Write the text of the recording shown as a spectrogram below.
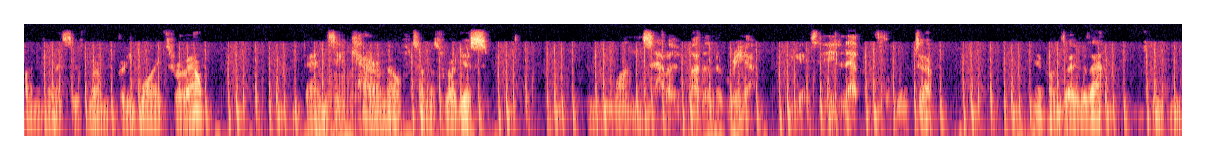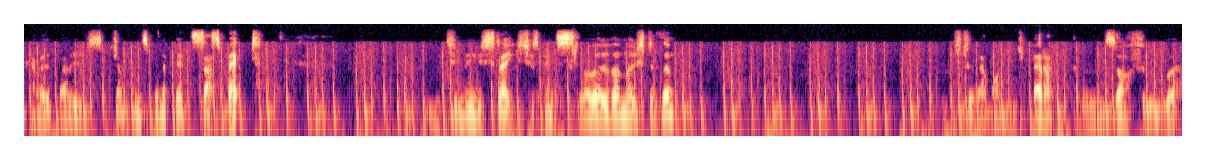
Finding Alice has run pretty wide throughout. Danzig Caramel for Thomas Rogers. And one's Hello at the rear. He gets to the 11th, water. Everyone's over that. Hello Bud who's jumping spin a bit suspect. Too many mistakes, just been slow over most of them Just took that one much better than Zoff, who uh,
